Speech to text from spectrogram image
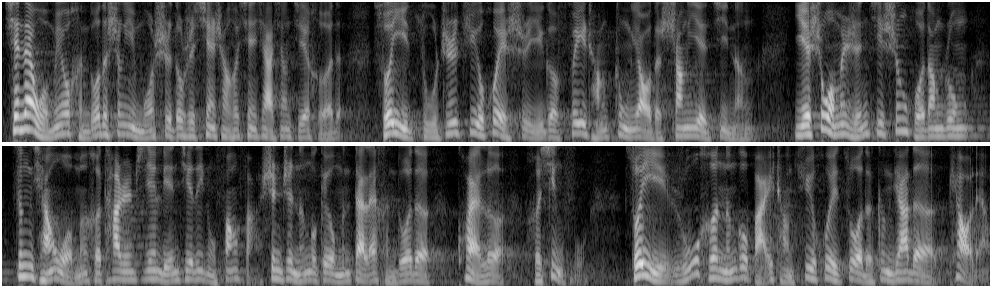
现在我们有很多的生意模式都是线上和线下相结合的，所以组织聚会是一个非常重要的商业技能，也是我们人际生活当中。增强我们和他人之间连接的一种方法，甚至能够给我们带来很多的快乐和幸福。所以，如何能够把一场聚会做得更加的漂亮，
